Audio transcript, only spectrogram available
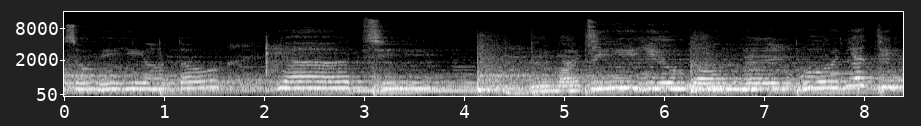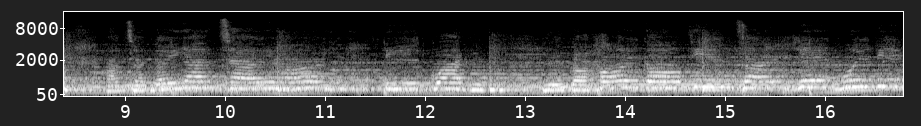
诉你已看到一次。原来只要共你活一天，凡尘里一切可以别挂念，越过海角天际亦会变。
